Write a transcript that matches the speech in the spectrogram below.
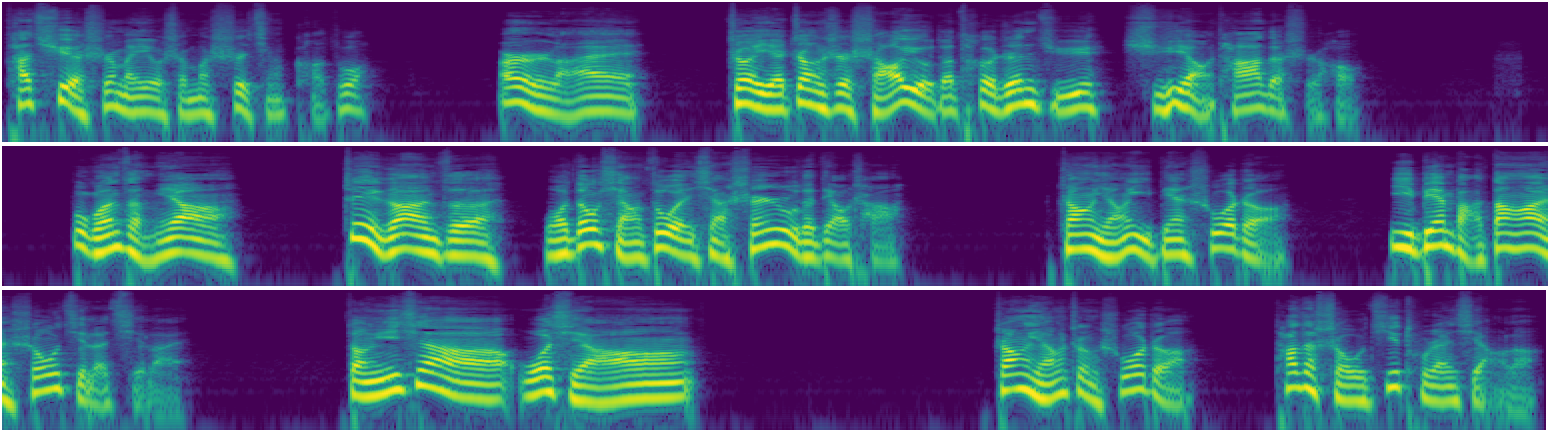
他确实没有什么事情可做；二来，这也正是少有的特侦局需要他的时候。不管怎么样，这个案子我都想做一下深入的调查。张扬一边说着，一边把档案收集了起来。等一下，我想……张扬正说着。他的手机突然响了，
